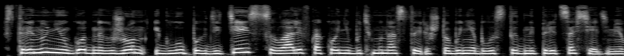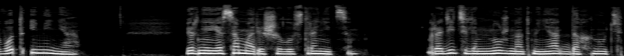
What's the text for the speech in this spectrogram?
В старину неугодных жен и глупых детей ссылали в какой-нибудь монастырь, чтобы не было стыдно перед соседями. Вот и меня. Вернее, я сама решила устраниться. Родителям нужно от меня отдохнуть.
